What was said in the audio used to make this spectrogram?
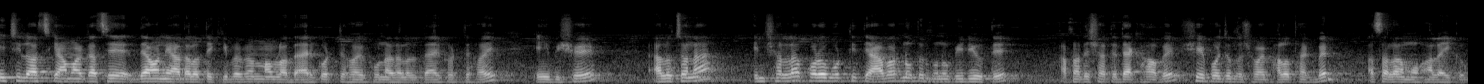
এই ছিল আজকে আমার কাছে দেওয়ানি আদালতে কীভাবে মামলা দায়ের করতে হয়, কোন আদালতে দায়ের করতে হয়, এই বিষয়ে আলোচনা। ইনশাল্লাহ পরবর্তীতে আবার নতুন কোনো ভিডিওতে আপনাদের সাথে দেখা হবে। সে পর্যন্ত সবাই ভালো থাকবেন। আসসালামু আলাইকুম।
